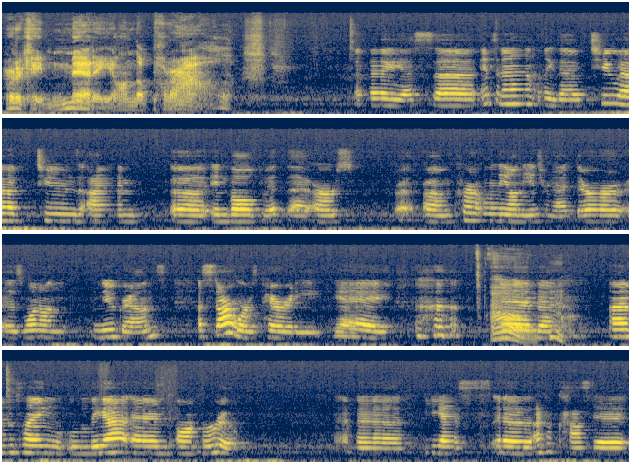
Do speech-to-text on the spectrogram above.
Hurricane Mary on the prowl. Uh, yes. Uh, incidentally, though, two webtoons I'm uh, involved with that are uh, um, currently on the internet. There are, is one on Newgrounds, a Star Wars parody. Yay! Oh, and uh, hmm. I'm playing Leia and Aunt Beru. Uh, yes, uh, I got casted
